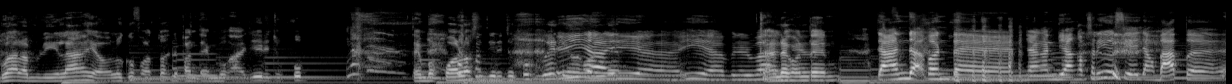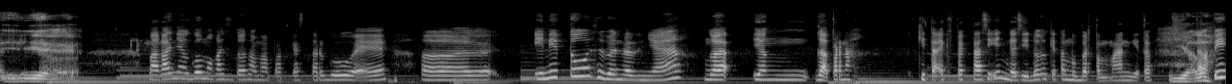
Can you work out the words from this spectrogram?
Gua alhamdulillah ya Allah gue foto depan tembok aja udah cukup. tembok polos aja udah cukup gue iya konten. iya iya bener banget Canda konten. canda konten jangan dianggap serius ya jangan baper Iya. Makanya gue mau kasih tau sama podcaster gue eh, ini tuh sebenarnya nggak yang nggak pernah kita ekspektasiin gak sih dok kita mau berteman gitu Iyalah. tapi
